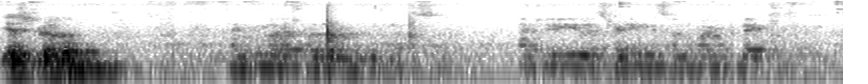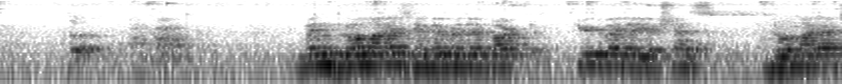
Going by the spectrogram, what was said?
Yes, Prabhu? Thank you, Maharaj, for the wonderful class. Actually, you were stating this one point like when Dhruva Maharaj's younger brother got killed by the Yakshas, Dhruva Maharaj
